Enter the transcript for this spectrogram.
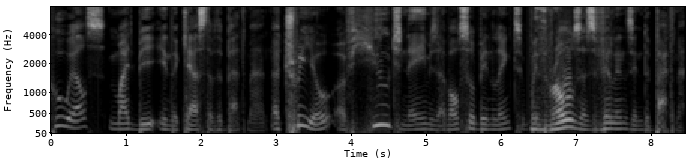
Who else might be in the cast of the Batman? A trio of huge names have also been linked with roles as villains in the Batman.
